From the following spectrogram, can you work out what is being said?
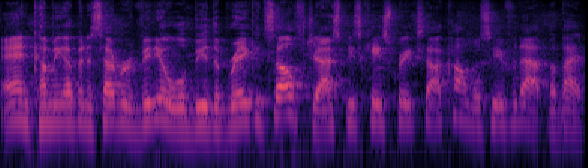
And coming up in a separate video will be the break itself, jaspyscasebreaks.com. We'll see you for that. Bye-bye.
